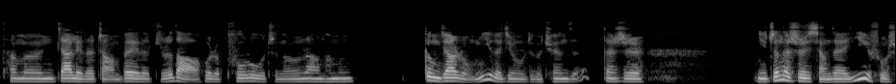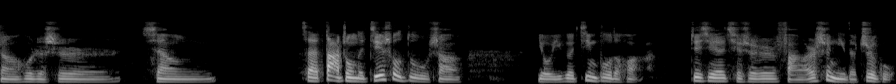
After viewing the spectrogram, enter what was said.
他们家里的长辈的指导或者铺路，只能让他们更加容易的进入这个圈子。但是，你真的是想在艺术上，或者是想在大众的接受度上有一个进步的话，这些其实反而是你的桎梏，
